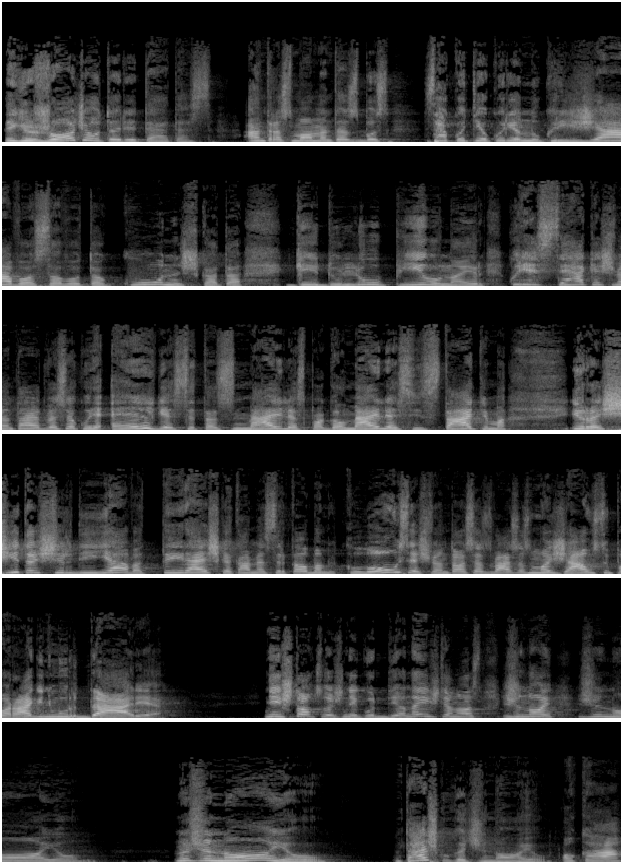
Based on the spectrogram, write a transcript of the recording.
Taigi žodžio autoritetas Antras momentas bus, sako, tie, kurie nukryžiavo savo tą kūnišką, tą gaidulių pilną ir kurie sekė šventąją dvasę, kurie elgėsi tas meilės pagal meilės įstatymą įrašyta širdyje. Va, tai reiškia, ką mes ir kalbam, klausė šventosios dvasios mažiausių paraginimų ir darė. Ne iš toks, žinai, kur diena iš dienos, žinoj, žinojau. Nu, žinojau. Nu, tai aišku, kad žinojau. O ką?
